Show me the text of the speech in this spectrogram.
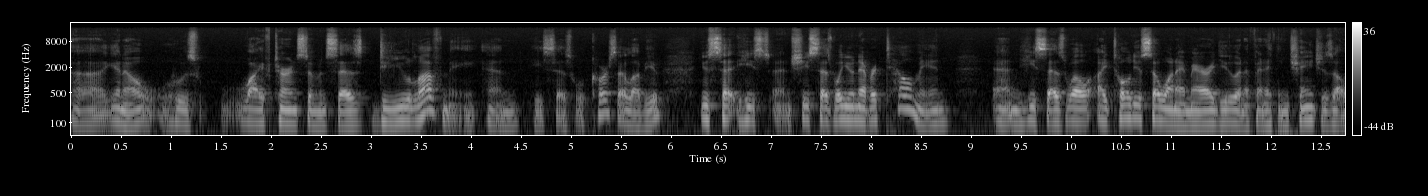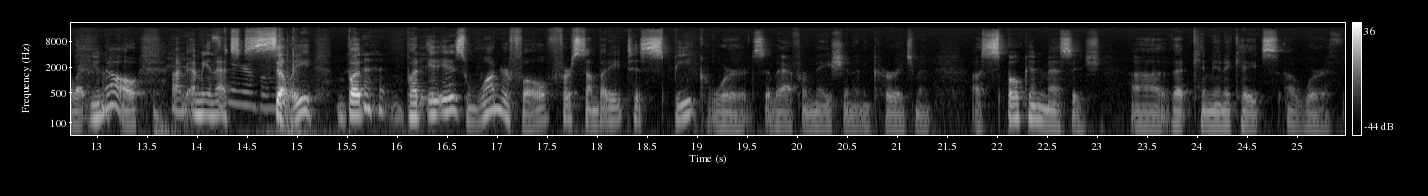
uh, you know, whose wife turns to him and says, "Do you love me?" And he says, "Well, of course I love you." You said he's, and she says, "Well, you never tell me." And and he says, "Well, I told you so when I married you, and if anything changes, I'll let you know." I, I mean, that's Terrible. silly, but but it is wonderful for somebody to speak words of affirmation and encouragement, a spoken message uh, that communicates a worth.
